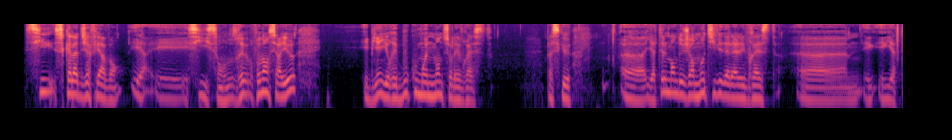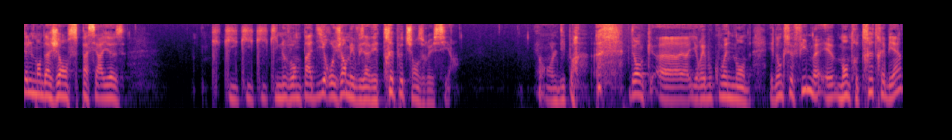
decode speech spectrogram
si ce qu'elle a déjà fait avant. Et, et s'ils sont vraiment sérieux, eh bien, il y aurait beaucoup moins de monde sur l'Everest. Parce que euh, il y a tellement de gens motivés d'aller à l'Everest euh, et il y a tellement d'agences pas sérieuses qui, ne vont pas dire aux gens mais vous avez très peu de chances de réussir. On ne le dit pas. Donc euh, il y aurait beaucoup moins de monde. Et donc ce film montre très très bien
